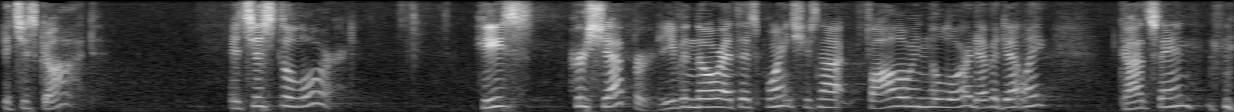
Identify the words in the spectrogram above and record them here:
it's just God. It's just the Lord. He's her shepherd. Even though at this point she's not following the Lord, evidently, God's saying, as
